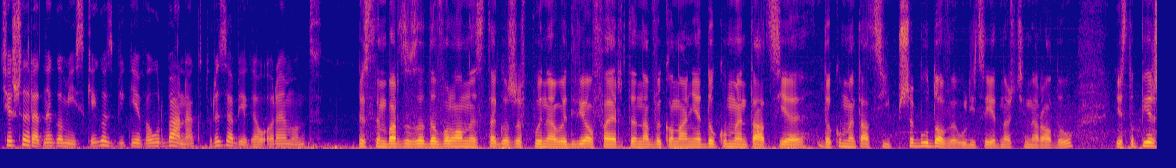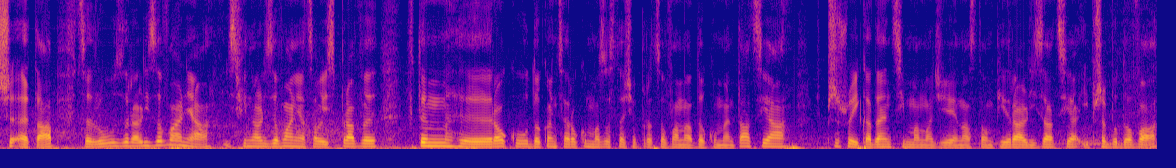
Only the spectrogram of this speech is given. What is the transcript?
cieszy radnego miejskiego Zbigniewa Urbana, który zabiegał o remont. Jestem bardzo zadowolony z tego, że wpłynęły dwie oferty na wykonanie dokumentacji przebudowy ulicy Jedności Narodu. Jest to pierwszy etap w celu zrealizowania i sfinalizowania całej sprawy. W tym y, roku, do końca roku ma zostać opracowana dokumentacja. W przyszłej kadencji mam nadzieję nastąpi realizacja i przebudowa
